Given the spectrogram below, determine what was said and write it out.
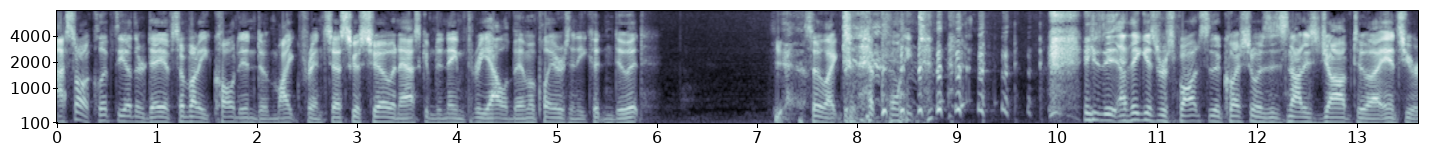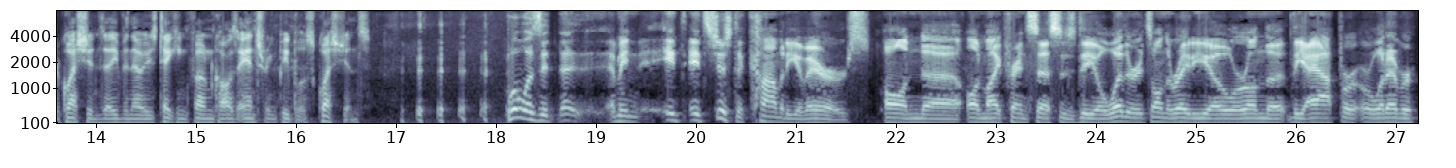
I saw a clip the other day of somebody called into Mike Francesa's show and asked him to name three Alabama players, and he couldn't do it. Yeah, So, like to that point, he's, I think his response to the question was, "It's not his job to uh, answer your questions," even though he's taking phone calls answering people's questions. what was it? Uh, I mean, it, it's just a comedy of errors on uh, on Mike Francesa's deal, whether it's on the radio or on the the app or, or whatever.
